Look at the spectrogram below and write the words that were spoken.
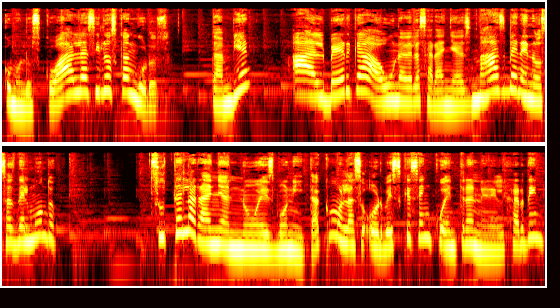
como los koalas y los canguros. También alberga a una de las arañas más venenosas del mundo. Su telaraña no es bonita como las orbes que se encuentran en el jardín.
